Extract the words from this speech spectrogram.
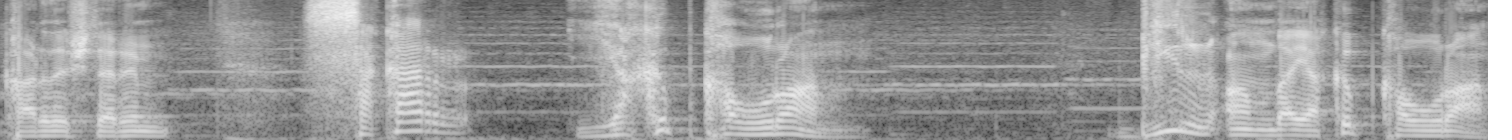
Kardeşlerim, sakar yakıp kavuran, bir anda yakıp kavuran,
